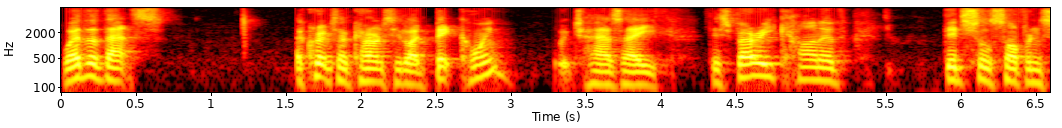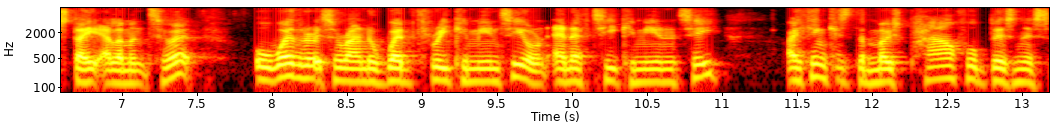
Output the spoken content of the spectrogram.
whether that's a cryptocurrency like Bitcoin, which has a this very kind of digital sovereign state element to it, or whether it's around a Web3 community or an NFT community, I think is the most powerful business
